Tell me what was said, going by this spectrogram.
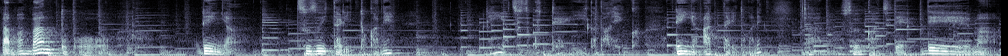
バンバンバンとこう連夜続いたりとかね。連夜続くって言い方変か。連夜あったりとかね。そういう感じででまあ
